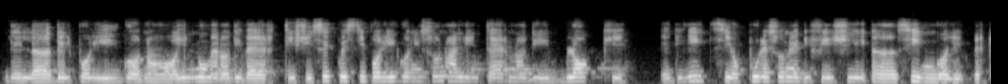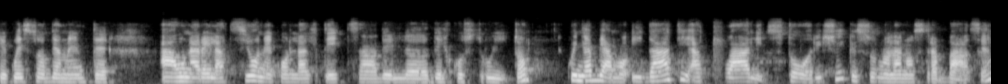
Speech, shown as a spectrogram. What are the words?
del, del, poligono, il numero di vertici, se questi poligoni sono all'interno di blocchi edilizi oppure sono edifici eh, singoli, perché questo ovviamente ha una relazione con l'altezza del, del costruito. Quindi abbiamo i dati attuali storici che sono la nostra base,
